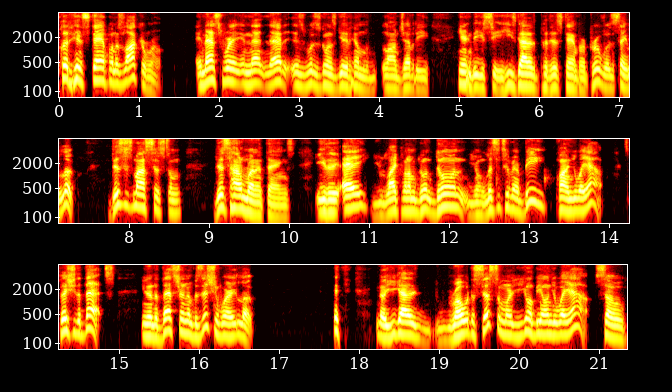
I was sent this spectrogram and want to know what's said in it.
put his stamp on his locker room, and that's where and that that is what is going to give him longevity here in DC. He's got to put his stamp of approval and say, look, this is my system. This is how I'm running things. Either A, you like what I'm doing, you're gonna listen to me, or B, find your way out. Especially the vets. You know, the vets are in a position where look, you know, you gotta roll with the system or you're gonna be on your way out. So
